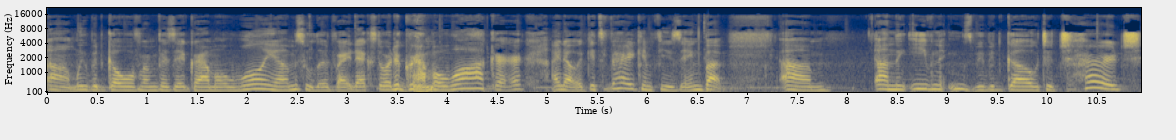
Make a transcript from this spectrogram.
um, we would go over and visit Grandma Williams, who lived right next door to Grandma Walker. I know it gets very confusing, but um, on the evenings we would go to church.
